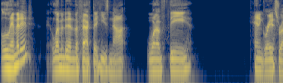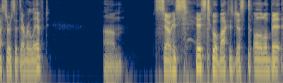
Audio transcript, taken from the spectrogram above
limited, limited in the fact that he's not one of the ten greatest wrestlers that's ever lived. Um, so his his toolbox is just a little bit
